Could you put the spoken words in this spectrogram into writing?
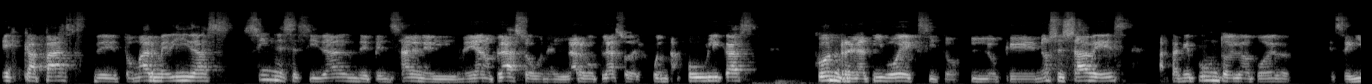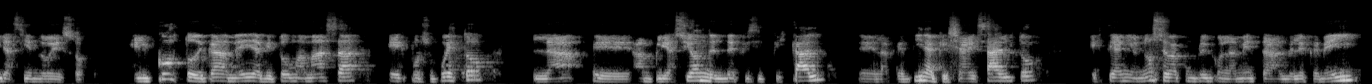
es capaz de tomar medidas sin necesidad de pensar en el mediano plazo o en el largo plazo de las cuentas públicas con relativo éxito. Lo que no se sabe es hasta qué punto él va a poder seguir haciendo eso. El costo de cada medida que toma Massa es, por supuesto, la eh, ampliación del déficit fiscal en la Argentina, que ya es alto. Este año no se va a cumplir con la meta del FMI.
